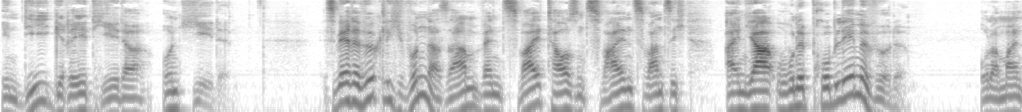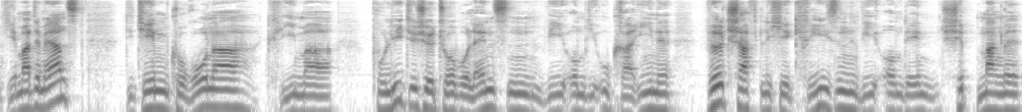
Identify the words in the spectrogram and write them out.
In die gerät jeder und jede. Es wäre wirklich wundersam, wenn 2022 ein Jahr ohne Probleme würde. Oder meint jemand im Ernst, die Themen Corona, Klima, politische Turbulenzen wie um die Ukraine, wirtschaftliche Krisen wie um den Chipmangel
